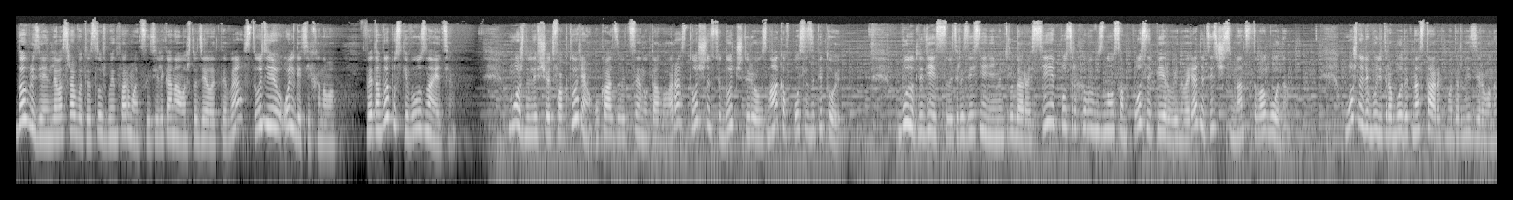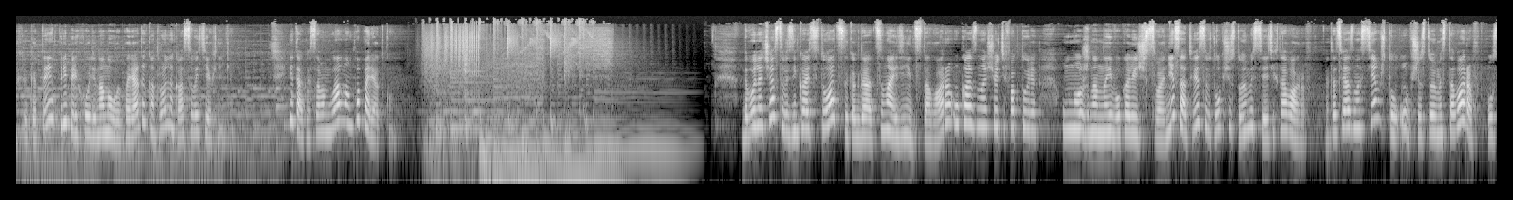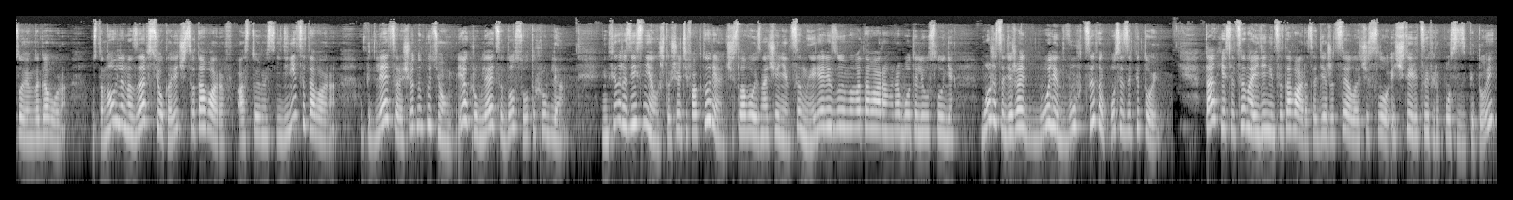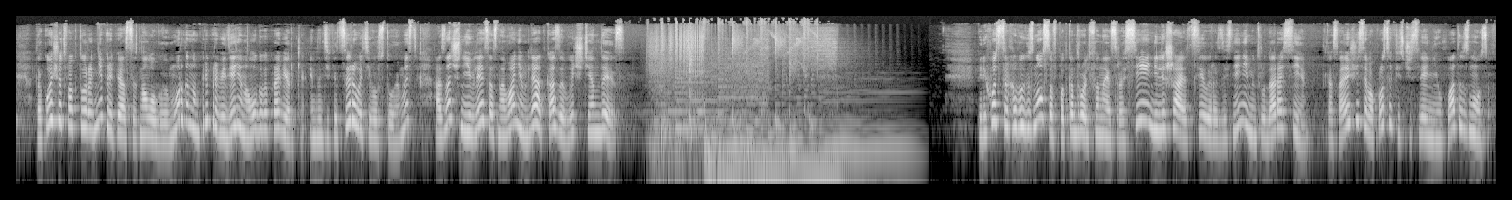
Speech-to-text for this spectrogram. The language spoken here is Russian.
Добрый день! Для вас работает служба информации телеканала «Что делать ТВ» в студии Ольга Тихонова. В этом выпуске вы узнаете, можно ли в счет-фактуре указывать цену товара с точностью до четырех знаков после запятой, будут ли действовать разъяснения Минтруда России по страховым взносам после 1 января 2017 года, можно ли будет работать на старых модернизированных ЭКТ при переходе на новый порядок контрольно-кассовой техники. Итак, о самом главном по порядку – Довольно часто возникают ситуации, когда цена единицы товара, указанная в счете-фактуре, умноженная на его количество, не соответствует общей стоимости этих товаров. Это связано с тем, что общая стоимость товаров по условиям договора установлена за все количество товаров, а стоимость единицы товара определяется расчетным путем и округляется до сотых рубля. Минфин разъяснил, что в счете-фактуре числовое значение цены реализуемого товара, работы или услуги может содержать более двух цифр после запятой, так, если цена единицы товара содержит целое число и 4 цифры после запятой, такой счет фактуры не препятствует налоговым органам при проведении налоговой проверки идентифицировать его стоимость, а значит не является основанием для отказа в вычете НДС. Переход страховых взносов под контроль ФНС России не лишает силы разъяснения Минтруда России, касающийся вопросов исчисления и уплаты взносов.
